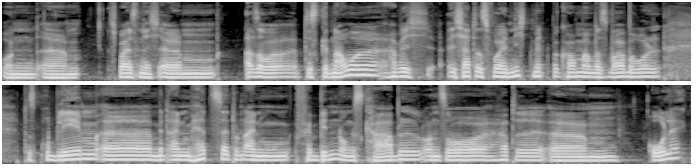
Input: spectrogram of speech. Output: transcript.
Und ähm, ich weiß nicht, ähm, also das Genaue habe ich, ich hatte es vorher nicht mitbekommen, aber es war wohl das Problem äh, mit einem Headset und einem Verbindungskabel und so hatte ähm, Oleg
